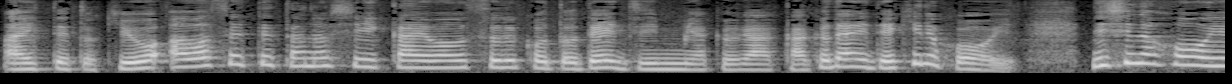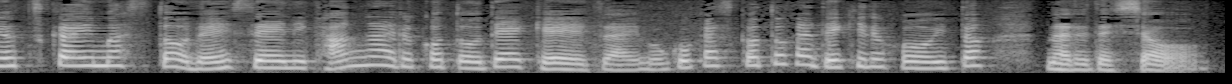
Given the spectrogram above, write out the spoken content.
相手と気を合わせて楽しい会話をすることで人脈が拡大できる方位西の方位を使いますと冷静に考えることで経済を動かすことができる方位となるでしょう。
